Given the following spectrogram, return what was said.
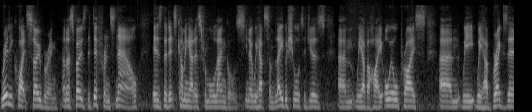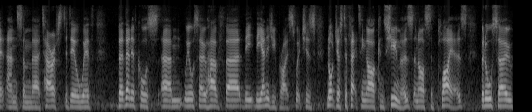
really quite sobering. And I suppose the difference now is that it's coming at us from all angles. You know, we have some labour shortages, um, we have a high oil price, um, we, we have Brexit and some uh, tariffs to deal with. But then, of course, um, we also have uh, the, the energy price, which is not just affecting our consumers and our suppliers, but also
